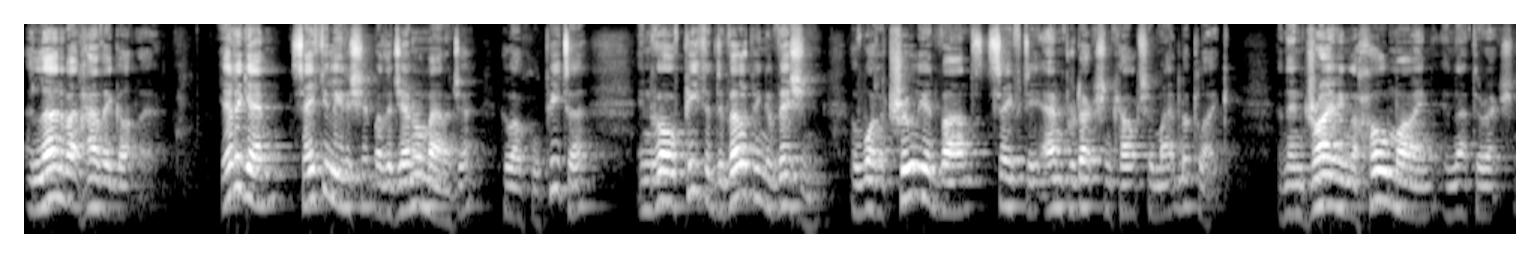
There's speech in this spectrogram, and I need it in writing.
and learn about how they got there. Yet again, safety leadership by the general manager, who I'll call Peter, involved Peter developing a vision of what a truly advanced safety and production culture might look like, and then driving the whole mine in that direction.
